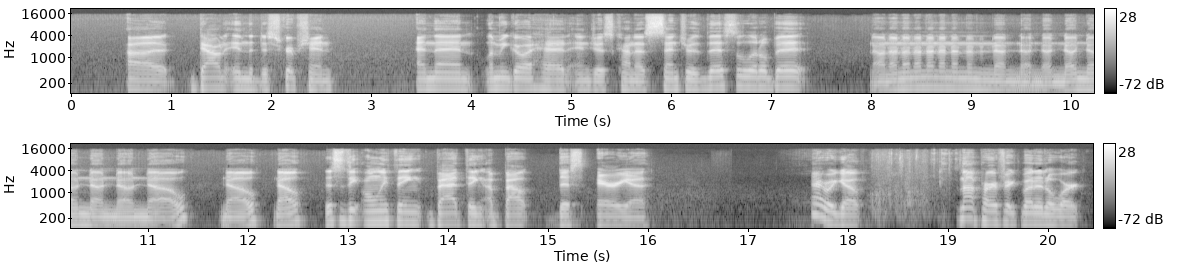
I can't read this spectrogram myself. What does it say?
uh, down in the description. And then let me go ahead and just kind of center this a little bit. No, no, no, no, no, no, no, no, no, no, no, no, no, no, no, no, no, no. This is the only thing, bad thing about this area. There we go. It's not perfect, but it'll work.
